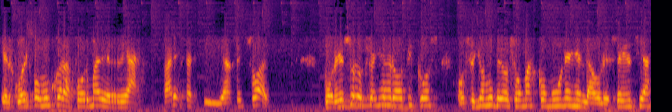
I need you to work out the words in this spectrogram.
el cuerpo busca la forma de reactivar esa actividad sexual. Por eso los sueños eróticos o sueños húmedos son más comunes en la adolescencia,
